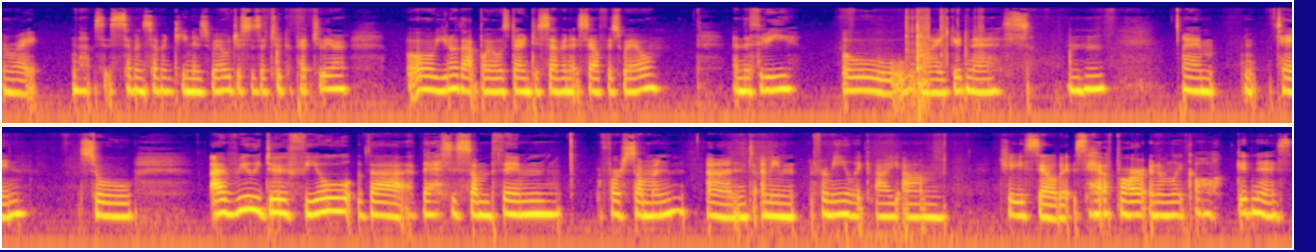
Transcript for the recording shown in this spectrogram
Right, that's at 717 as well, just as I took a picture there. Oh, you know that boils down to 7 itself as well. And the 3. Oh my goodness. Mm-hmm. Um, 10. So I really do feel that this is something for someone and I mean for me like I am Chase celibate set apart and I'm like, oh goodness.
